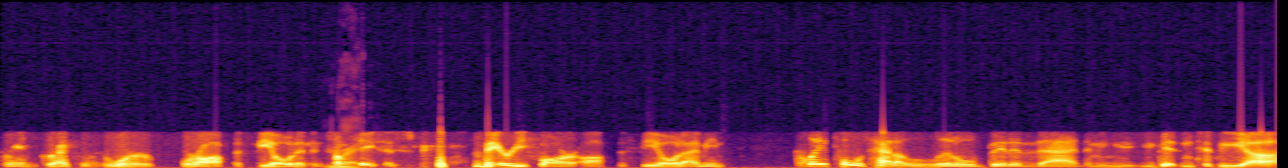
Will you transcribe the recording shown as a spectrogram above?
transgressions were were off the field, and in some Right. cases, very far off the field. I mean, Claypool's had a little bit of that. I mean, you, you get into the uh,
